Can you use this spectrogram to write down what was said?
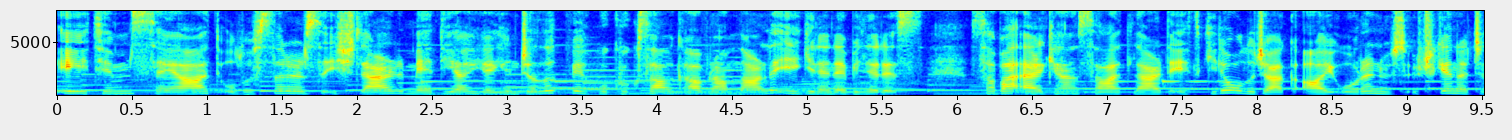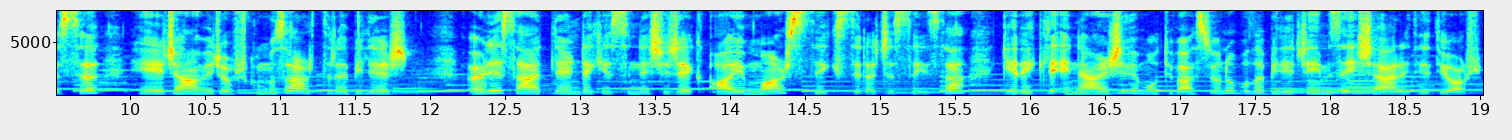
Eğitim, seyahat, uluslararası işler, medya, yayıncılık ve hukuksal kavramlarla ilgilenebiliriz. Sabah erken saatlerde etkili olacak Ay-Uranüs üçgen açısı heyecan ve coşkumuzu arttırabilir. Öğle saatlerinde kesinleşecek Ay-Mars sekstil açısı ise gerekli enerji ve motivasyonu bulabileceğimize işaret ediyor.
